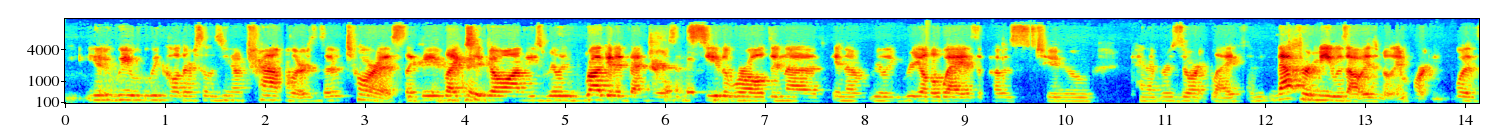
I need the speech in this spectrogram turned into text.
you know, we we called ourselves you know travelers instead of tourists. Like we like to go on these really rugged adventures and see the world in a in a really real way as opposed to kind of resort life. And that for me was always really important was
